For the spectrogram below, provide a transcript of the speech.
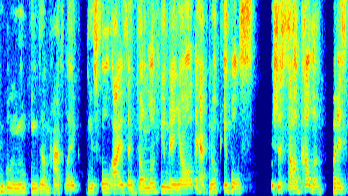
People in the Moon Kingdom have like these full eyes that don't look human, y'all. They have no pupils. It's just solid color, but it's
